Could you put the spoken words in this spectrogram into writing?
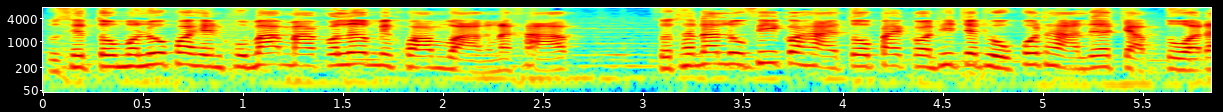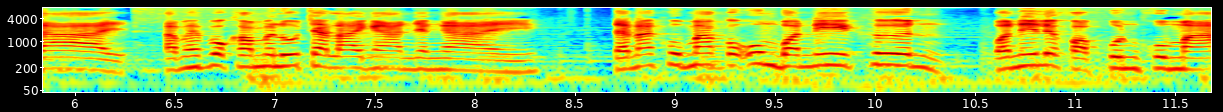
สุเซโตมารุพอเห็นคุมะมาก็เริ่มมีความหวังนะครับส่วนทางด้านลูฟี่ก็หายตัวไปก่อนที่จะถูกพวกทหารเรือจับตัวได้ทำให้พวกเขาไม่รู้จะรายงานยังไง จากนั้นคุมะก็อุ้มบอนนี่ขึ้นบอนนี่เลยขอบคุณคุมะ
